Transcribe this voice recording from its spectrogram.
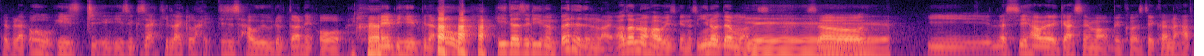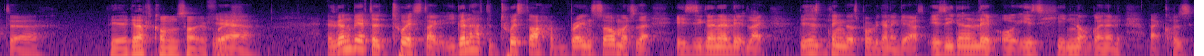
they'll be like, oh, he's he's exactly like Light. This is how he would have done it, or maybe he'd be like, oh, he does it even better than Light. I don't know how he's gonna say. You know them ones. yeah, yeah, yeah, So- yeah, yeah. He, let's see how they gas him up because they're gonna have to. Yeah, they're gonna have to come with something fresh. Yeah. It's gonna be have to twist like you're gonna have to twist our brain so much that is he gonna live like this is the thing that's probably gonna get us is he gonna live or is he not gonna live like cause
